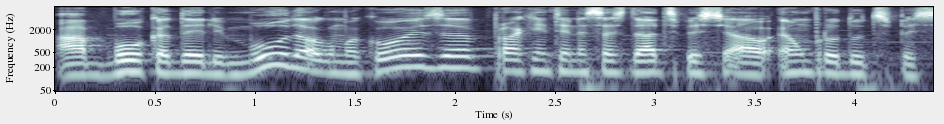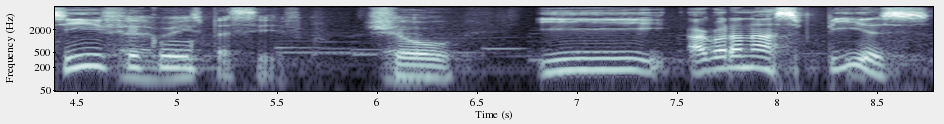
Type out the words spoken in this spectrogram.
a boca dele muda alguma coisa. Para quem tem necessidade especial, é um produto É específico. bem específico. Show. E agora nas pias,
